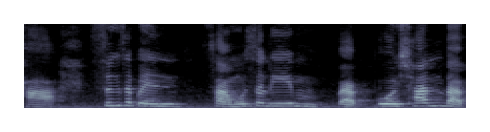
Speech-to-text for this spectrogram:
ค่ะ ซึ่งจะเป็นสาวมุสลิมแบบเวอร์ชั่นแบบ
